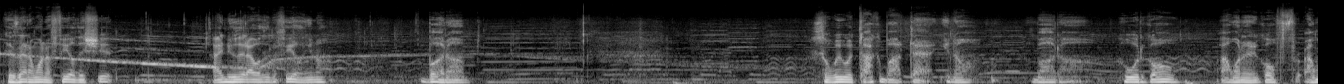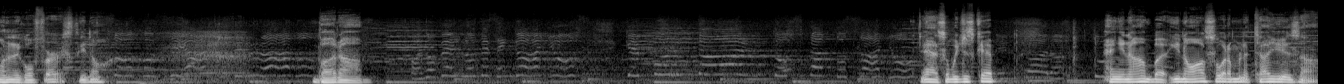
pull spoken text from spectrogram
because I don't want to feel this shit. I knew that I was gonna feel, you know. But um, so we would talk about that, you know, about uh, who would go. I wanted to go. F- I wanted to go first, you know. But um, yeah. So we just kept hanging on. But you know, also what I'm gonna tell you is, uh,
